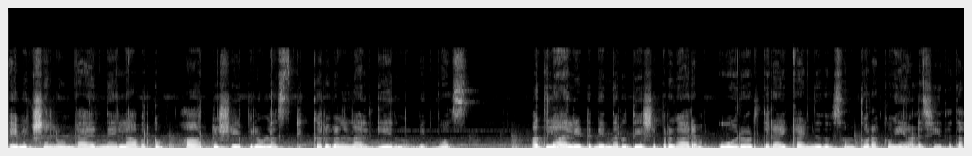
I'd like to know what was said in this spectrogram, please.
എവിക്ഷനിൽ ഉണ്ടായിരുന്ന എല്ലാവർക്കും ഹാർട്ട് ഷേപ്പിലുള്ള സ്റ്റിക്കറുകൾ നൽകിയിരുന്നു ബിഗ് ബോസ് അതിൽ ലാലേട്ടന്റെ നിർദ്ദേശപ്രകാരം ഓരോരുത്തരായി കഴിഞ്ഞ ദിവസം തുറക്കുകയാണ് ചെയ്തത്.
